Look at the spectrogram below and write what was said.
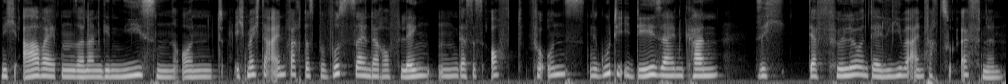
nicht arbeiten, sondern genießen. Und ich möchte einfach das Bewusstsein darauf lenken, dass es oft für uns eine gute Idee sein kann, sich der Fülle und der Liebe einfach zu öffnen.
